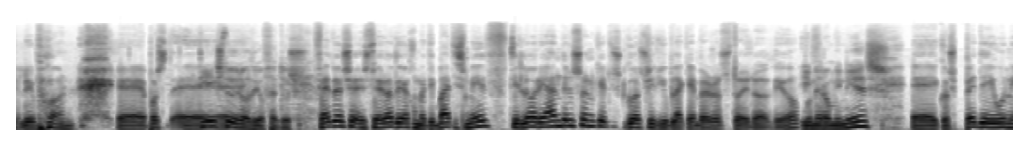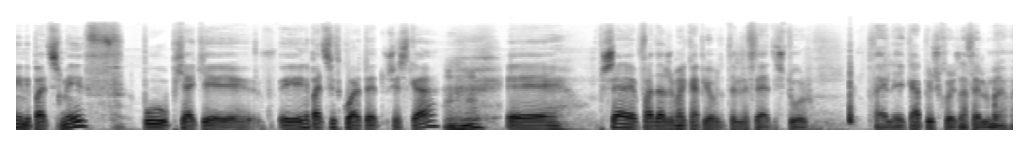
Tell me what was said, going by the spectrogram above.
λοιπόν, ε, πώς, ε, Τι έχει στο Ηρώδιο φέτος; Φέτος στο Ηρώδιο έχουμε την Patty Smith, τη Lori Anderson και τους Godspeed You Black Emperor στο Ηρώδιο. που θα- Ημερομηνίες; ε, 25 Ιούνιου είναι η Patty Smith, που πια και. ε, είναι η Patty Smith Quartet ουσιαστικά. Ε, σε φαντάζομαι κάποιο από τα τελευταία της tour θα έλεγε κάποιος, χωρίς να θέλουμε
